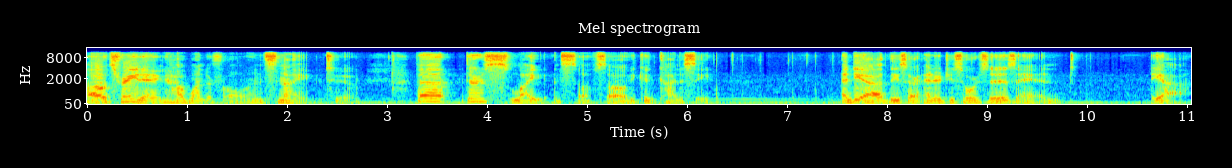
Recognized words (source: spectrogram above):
Oh, it's raining. How wonderful. And it's night, too. But there's light and stuff, so you can kind of see. And yeah, these are energy sources, and yeah.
